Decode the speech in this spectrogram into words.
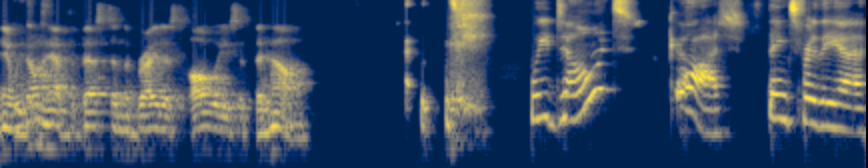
And we don't have the best and the brightest always at the helm. we don't? Gosh, thanks for the uh,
